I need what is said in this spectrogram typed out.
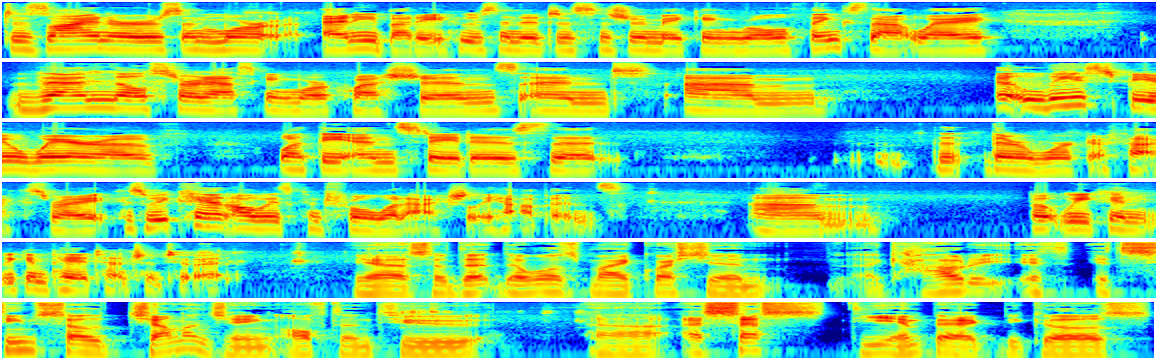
designers and more anybody who's in a decision making role thinks that way, then they'll start asking more questions and um, at least be aware of what the end state is that, that their work affects, right? Because we can't always control what actually happens, um, but we can we can pay attention to it. Yeah, so that, that was my question. Like, how do it? It seems so challenging often to uh, assess the impact because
